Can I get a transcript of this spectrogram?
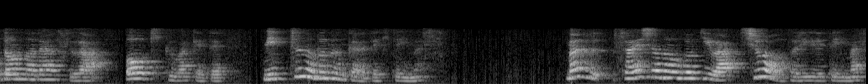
うどんのダンスは大きく分けて3つの部分からできています。まず最初の動きは手話を取り入れています。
